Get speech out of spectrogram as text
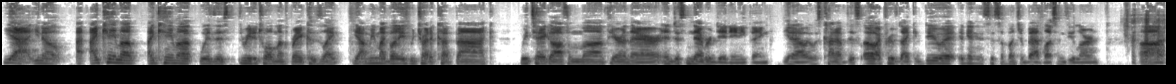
yeah, you know, I, I, came up I came up with this three to twelve month break because like yeah, me and my buddies we try to cut back. We take off a month here and there and just never did anything. You know, it was kind of this, oh, I proved I could do it. Again, it's just a bunch of bad lessons you learn. Um,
